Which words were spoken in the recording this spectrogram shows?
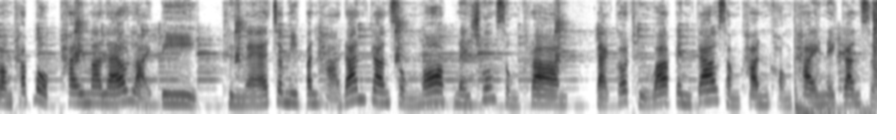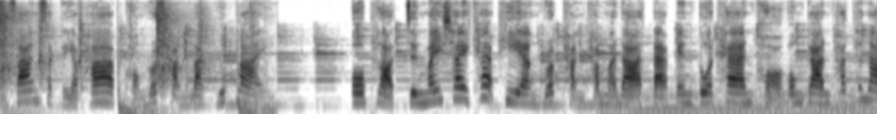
กองทัพบบกไทยมาแล้วหลายปี ถึงแม้จะมีปัญหาด้านการส่งมอบในช่วงสงคราม แต่ก็ถือว่าเป็นก้าวสำคัญของไทยในการเสริมสร้างศักยภาพของรถถังหลักยุคใหม่ โอพลอตจึงไม่ใช่แค่เพียงรถถังธรรมดา แต่เป็นตัวแทนขององค์การพัฒนา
